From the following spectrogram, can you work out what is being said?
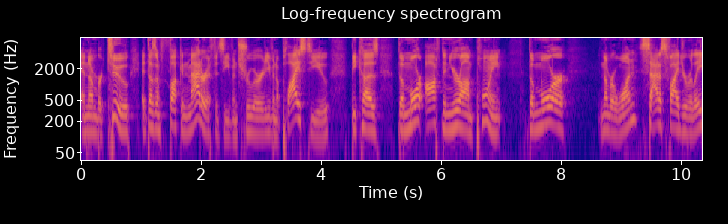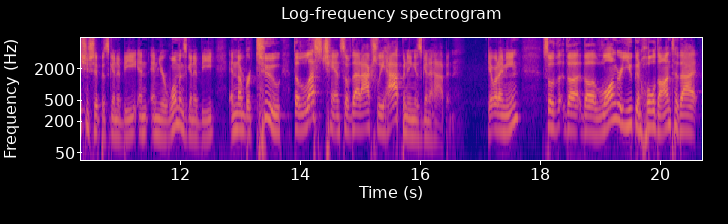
And number two, it doesn't fucking matter if it's even true or it even applies to you because the more often you're on point, the more number one, satisfied your relationship is going to be and, and your woman's going to be. And number two, the less chance of that actually happening is going to happen. Get what I mean? So the, the the longer you can hold on to that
